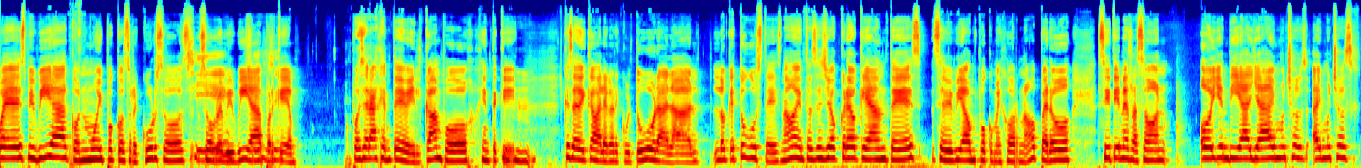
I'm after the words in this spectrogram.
pues vivía con muy pocos recursos, Sí, sobrevivía sí, sí, porque pues era gente del campo, gente que, que se dedicaba a la agricultura, la- lo que tú gustes, ¿no? Entonces yo creo que antes se vivía un poco mejor, ¿no? Pero sí tienes razón. Hoy en día ya hay muchos, hay muchas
